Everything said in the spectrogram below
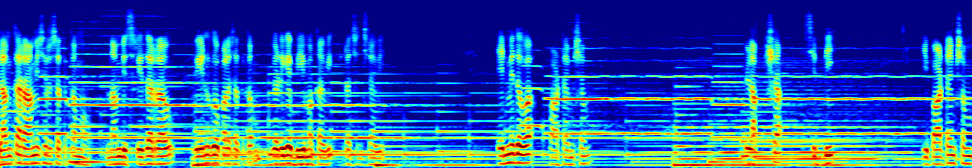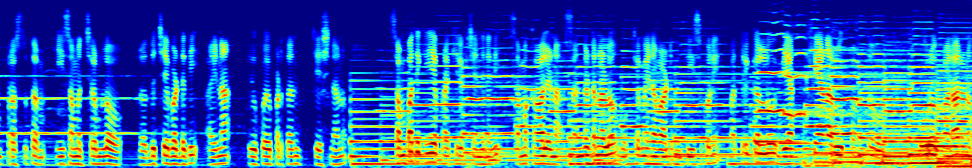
లంక రామేశ్వర శతకము నంబి శ్రీధర్రావు వేణుగోపాల శతకం గడిగే భీమకవి రచించినవి. ఎనిమిదవ పాఠాంశం లక్ష సిద్ధి. ఈ పాఠ్యాంశం ప్రస్తుతం ఈ సంవత్సరంలో రద్దు చేయబడ్డది. అయినా ఇది ఉపయోగపడతాను చేసినాను. సంపాదకీయ ప్రక్రియకు చెందినది. సమకాలీన సంఘటనలో ముఖ్యమైన వాటిని తీసుకొని పత్రికల్లో వ్యాఖ్యాన రూపంతో పూర్వ పరాలను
